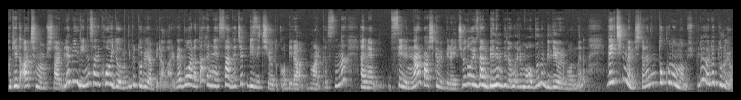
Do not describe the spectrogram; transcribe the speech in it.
Paketi açmamışlar bile. Bildiğiniz hani koyduğum gibi duruyor biralar. Ve bu arada hani sadece biz içiyorduk o bira markasını. Hani Selinler başka bir bira içiyordu. O yüzden benim biralarım olduğunu biliyorum onların. Ve içilmemişler. Hani dokunulmamış bile öyle duruyor.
